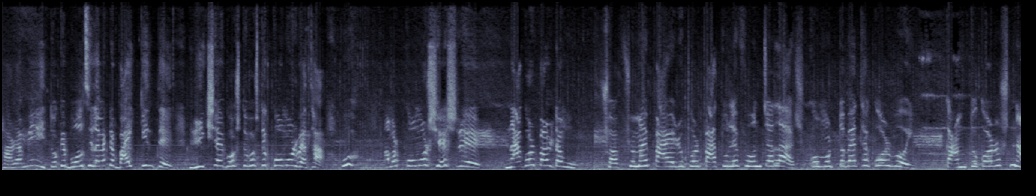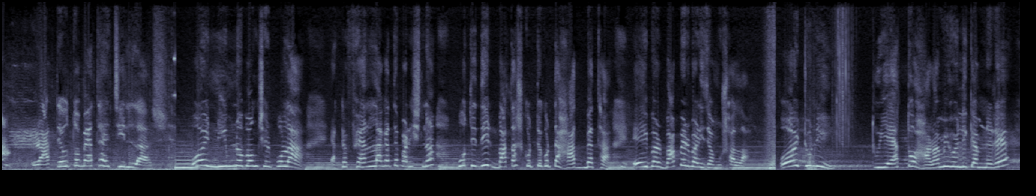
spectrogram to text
হারামি তোকে বলছিলাম একটা বাইক কিনতে। রিকশায় বসতে বসতে কোমর ব্যথা। উহ, আমার কোমর শেষ রে। নাগর পাল্টামু। সব সময় পায়ের উপর পা তুলে ফোন চালাস। কোমর তো ব্যথা করবই। কাম তো করস না। রাতেও তো ব্যথায় চিল্লাস। ওই নিম্ন বংশের পোলা, একটা ফ্যান লাগাতে পারিস না? প্রতিদিন বাতাস করতে করতে হাত ব্যথা। এইবার বাপের বাড়ি যামু শালা। ওই টুনি, তুই এত হারামি হইলি কেমনে রে?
